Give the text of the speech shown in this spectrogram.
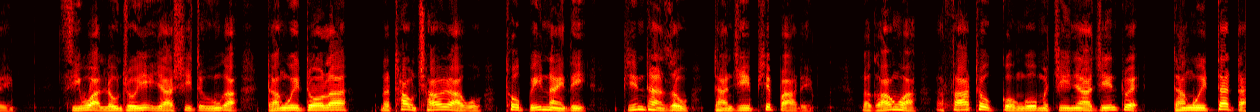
တယ်။ဇီဝလုံခြုံရေးအရာရှိတဦးကဓာငွေဒေါ်လာ2600ကို ထုတ်ပေးနိုင်သည့်ပြင်းထန်ဆုံးဒဏ်ကြေးဖြစ်ပါတယ်။၎င်းဟာအသားထုတ်ကုန်ကိုမချေညာခြင်းအတွက်ဓာငွေတက်တာ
